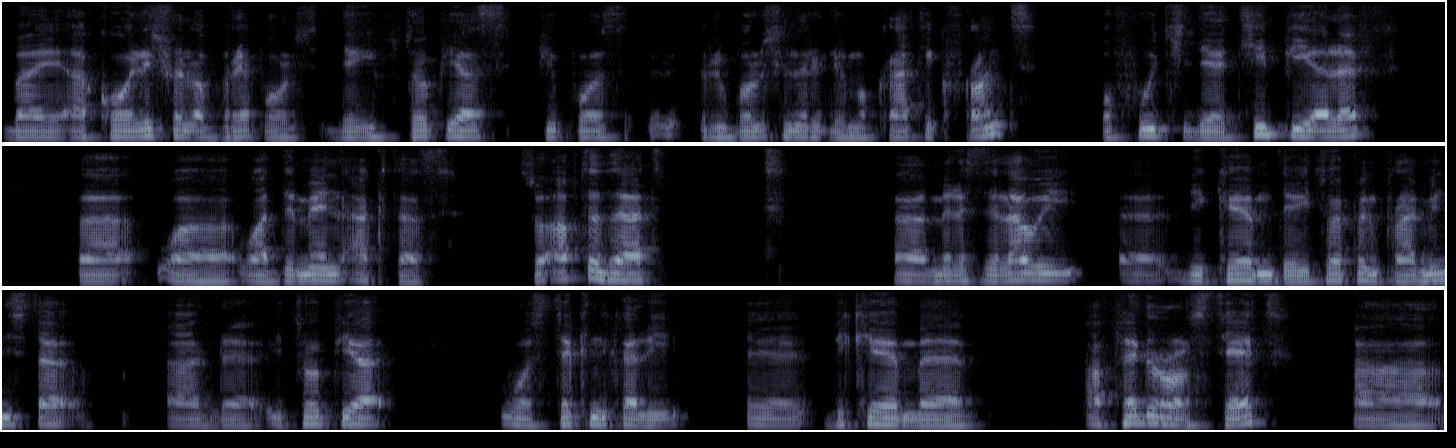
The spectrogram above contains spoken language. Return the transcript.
by a coalition of rebels, the Ethiopia's People's Revolutionary Democratic Front, of which the TPLF uh, were, were the main actors. So after that, uh, Meles uh, became the Ethiopian prime minister, and uh, Ethiopia was technically uh, became uh, a federal state, uh,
